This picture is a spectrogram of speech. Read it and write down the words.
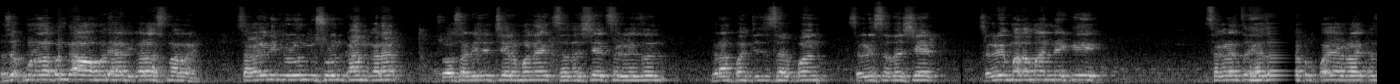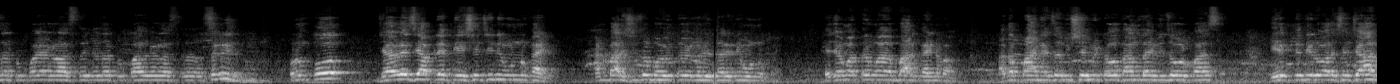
तसं कोणाला पण गावामध्ये अधिकार असणार नाही. सगळ्यांनी मिळून मिसळून काम करा. सोसायटीचे चेअरमन आहेत सदस्य आहेत सगळेजण. ग्रामपंचायतीचे सरपंच सगळे सदस्य आहेत. सगळे मला मान्य आहे की सगळ्यांचा ह्याचा टुप्पा वेगळा आहे त्याचा टुप्पा वेगळा असतं त्याचा टुप्पा वेगळा असतं सगळीच परंतु ज्यावेळेस आपल्या देशाची निवडणूक आहे आणि बार्शीचं भवितव्य घडवणारी निवडणूक आहे ह्याच्या मात्र बारकाईनं बघा आता पाण्याचा विषय मिटवत आणलाय मी जवळपास एक ते दीड वर्षाच्या आत.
